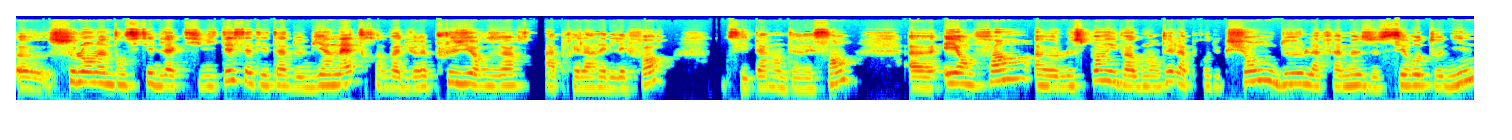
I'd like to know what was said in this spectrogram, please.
euh, selon l'intensité de l'activité, cet état de bien-être va durer plusieurs heures après l'arrêt de l'effort. Donc, c'est hyper intéressant. Euh, et enfin, le sport, il va augmenter la production de la fameuse sérotonine,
